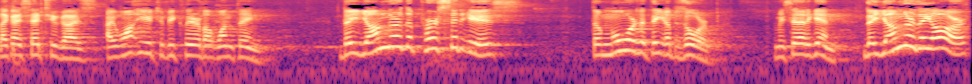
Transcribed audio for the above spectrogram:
Like I said to you guys, I want you to be clear about one thing. The younger the person is, the more that they absorb. Let me say that again. The younger they are,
